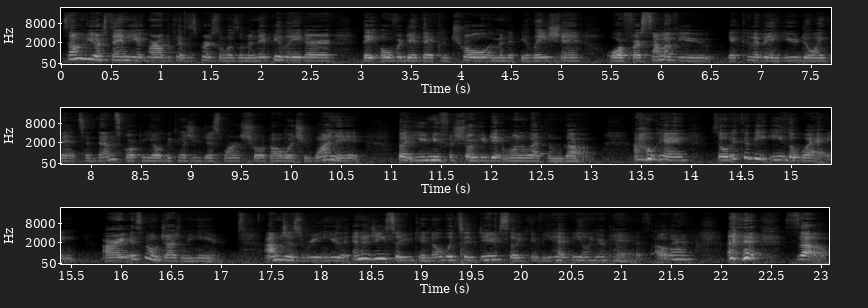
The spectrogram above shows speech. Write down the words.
Some of you are standing your ground because this person was a manipulator, they overdid their control and manipulation, or for some of you, it could have been you doing that to them, Scorpio, because you just weren't sure about what you wanted, but you knew for sure you didn't want to let them go. Okay, so it could be either way. All right, it's no judgment here. I'm just reading you the energy so you can know what to do so you can be happy on your path. Okay, so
